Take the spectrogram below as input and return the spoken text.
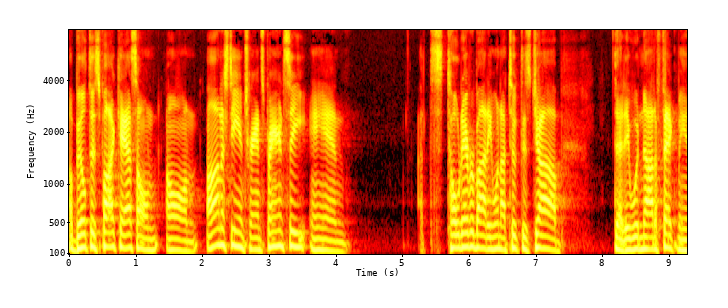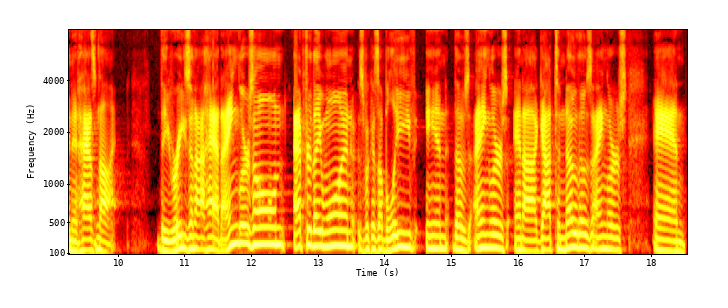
I built this podcast on on honesty and transparency, and I told everybody when I took this job that it would not affect me, and it has not. The reason I had anglers on after they won is because I believe in those anglers, and I got to know those anglers, and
